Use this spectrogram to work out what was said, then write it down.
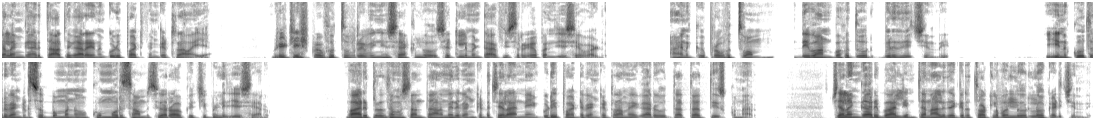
చలం గారి తాతగారైన గుడిపాటి వెంకటరామయ్య బ్రిటిష్ ప్రభుత్వ రెవెన్యూ శాఖలో సెటిల్మెంట్ ఆఫీసర్గా పనిచేసేవాడు. ఆయనకు ప్రభుత్వం దివాన్ బహదూర్ బిరుదు ఇచ్చింది. ఈయన కూతురు వెంకట సుబ్బమ్మను కుమ్మూరు సాంబశివరావుకి ఇచ్చి పెళ్ళి చేశారు. వారి ప్రథమ సంతానమైన వెంకట చలాన్ని గుడిపాటి వెంకటరామయ్య గారు దత్తత తీసుకున్నారు. చలంగారి బాల్యం తెనాలి దగ్గర తోట్లవల్లూరులో గడిచింది.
